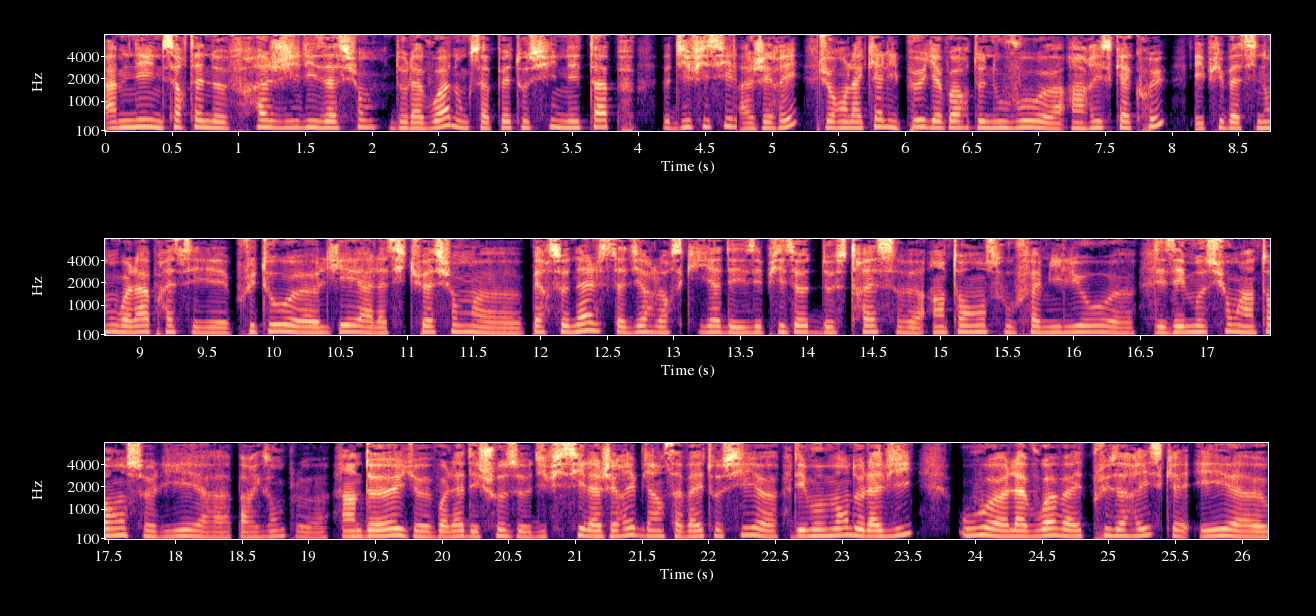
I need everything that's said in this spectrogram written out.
amener une certaine fragilisation de la voix. Donc ça peut être aussi une étape difficile à gérer, durant laquelle il peut y avoir de nouveau euh, un risque accru. Et puis bah sinon voilà, après c'est plutôt lié à la situation personnelle, c'est-à-dire lorsqu'il y a des épisodes de stress intenses ou familiaux, des émotions intenses liées à par exemple un deuil, voilà des choses difficiles à gérer eh bien ça va être aussi euh, des moments de la vie où euh, la voix va être plus à risque et euh,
